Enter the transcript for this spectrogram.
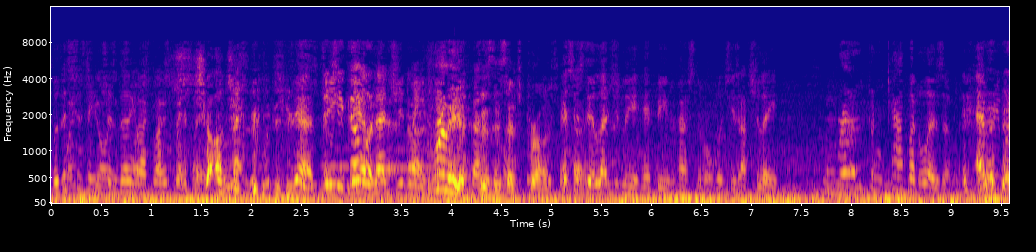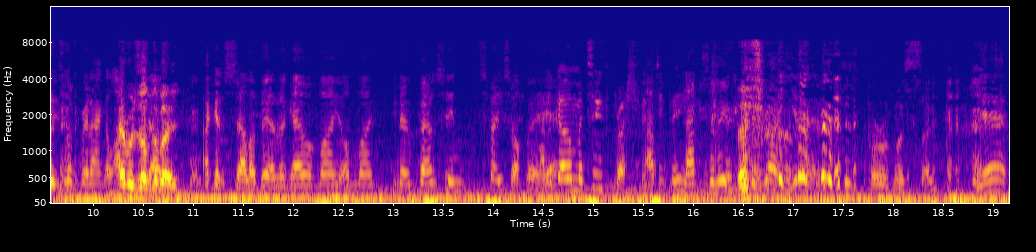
But this is the Wait to go on interesting the thing about first Glastonbury. page. Charging people to use Yeah, this. the, Did you go on it? allegedly hippie Brilliant business enterprise. This is the allegedly hippie festival, which is actually rampant capitalism. Everybody's looking for an angle. I Everyone's can on the sell- move. I can sell a bit of a go on my, on my, you know, bouncing space hopper. Have here. a go on my toothbrush, 50p. Absolutely, that's right. Yeah, Borrow my soap. yeah.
